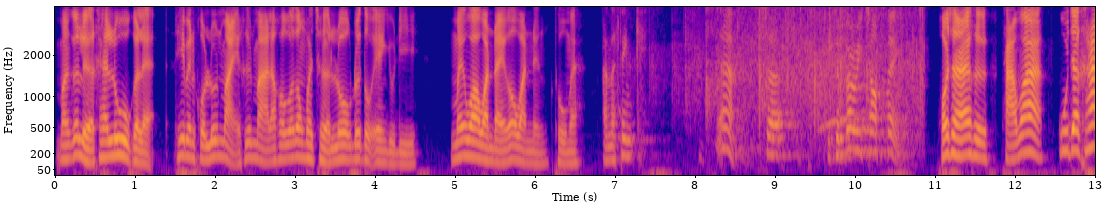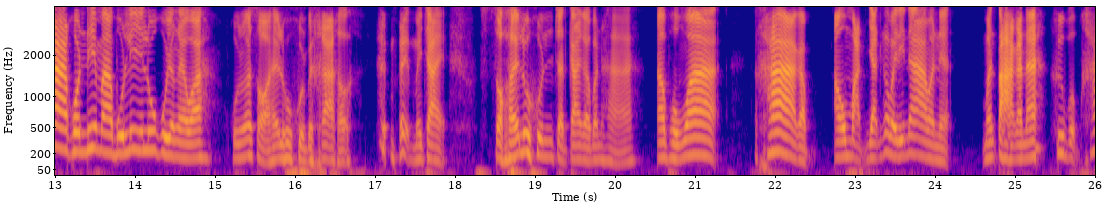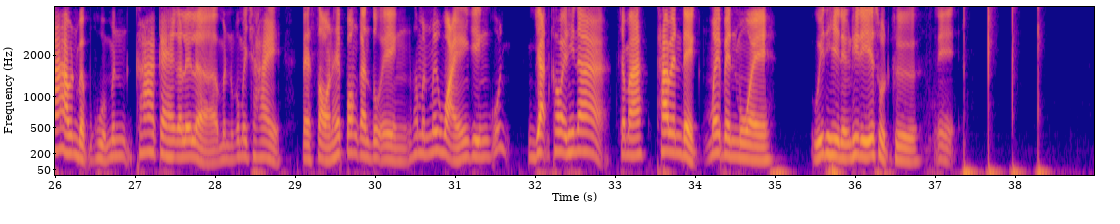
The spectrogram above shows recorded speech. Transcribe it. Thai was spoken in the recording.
มันก็เหลือแค่ลูกกันแหละ ที่เป็นคนรุ่นใหม่ขึ้นมาแล้วเขาก็ต้องเผชิญโลกด้วยตัวเองอยู่ดี ไม่ว่าวันใดก็วันหนึ่งถูกไหม And I think, yeah, it's a, it's a very tough thing. เพราะฉะนั้นก็คือถามว่ากูจะฆ่าคนที่มาบูลลี่ลูกกูยังไงวะ คุณก็สอนให้ลูกคุณไปฆ่าเขา ไม่ไม่ใช่ สอนให้ลูกคุณจัดการกับปัญหาเอาผมว่าฆ่ากับเอาหมัดยัดเข้าไปที่หน้ามันเนี่ย มันต่างกันนะ คือแบบฆ่ามันแบบโหูมันฆ่าแกล้งกันเลยเหรอ มันก็ไม่ใช่ แต่สอนให้ป้องกันตัวเอง ถ้ามันไม่ไหวจริงๆก็ ยัดเข้าไปที่หน้าใช่ไหมถ้าเป็นเด็กไม่เป็นมวยวิธีหนึ่งที่ดีที่สุดคือนี่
